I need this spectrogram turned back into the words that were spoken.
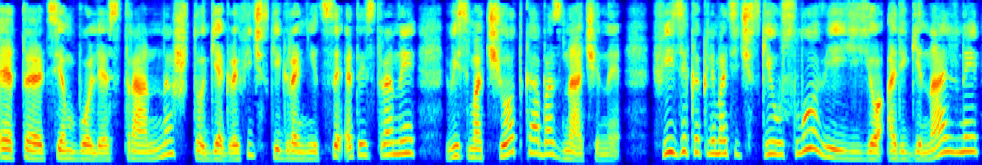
Это тем более странно, что географические границы этой страны весьма четко обозначены, физико-климатические условия ее оригинальны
